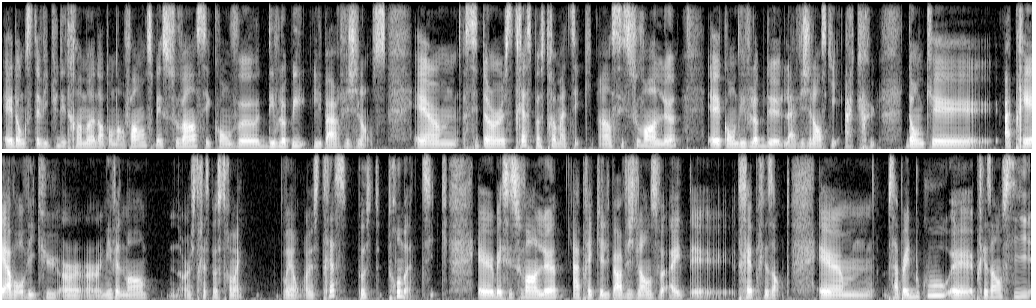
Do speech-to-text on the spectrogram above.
Et donc, si tu as vécu des traumas dans ton enfance, bien souvent, c'est qu'on va développer l'hypervigilance. Euh, c'est un stress post-traumatique. Hein, c'est souvent là qu'on développe de la vigilance qui est accrue. Donc, après avoir vécu un événement, un stress post-traumatique, voyons, un stress post-traumatique, euh, ben, c'est souvent là, après que l'hypervigilance va être euh, très présente. Euh, ça peut être beaucoup présent aussi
